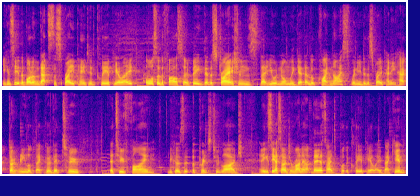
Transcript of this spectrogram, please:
you can see at the bottom, that's the spray painted clear PLA. Also the file's so big that the striations that you would normally get that look quite nice when you do the spray painting hack don't really look that good. They're too, they're too fine because the print's too large. And you can see I started to run out there, so I had to put the clear PLA back in.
